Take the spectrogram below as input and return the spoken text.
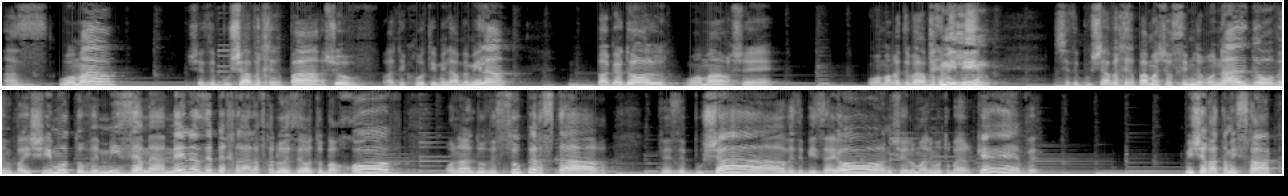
אז הוא אמר שזה בושה וחרפה, שוב, אל תיקחו אותי מילה במילה, בגדול הוא אמר ש... הוא אמר את זה בהרבה מילים, שזה בושה וחרפה מה שעושים לרונלדו, ומביישים אותו, ומי זה המאמן הזה בכלל? אף אחד לא יזהה אותו ברחוב, רונלדו זה סופרסטאר, וזה בושה, וזה ביזיון, שלא מעלים אותו בהרכב. ו... מי שראה את המשחק,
